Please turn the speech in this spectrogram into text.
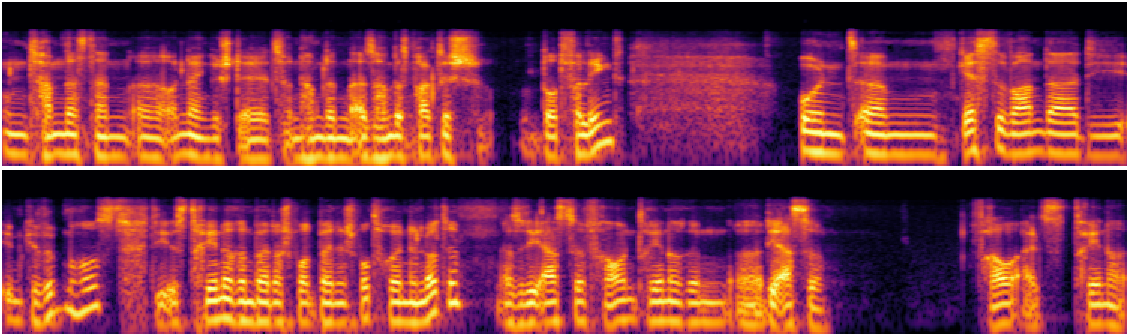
und haben das dann äh, online gestellt und haben dann, also haben das praktisch dort verlinkt. Und ähm, Gäste waren da die Imke Wippenhorst, die ist Trainerin bei der Sport, bei den Sportfreunden Lotte, also die erste Frauentrainerin, äh, die erste Frau als Trainer,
